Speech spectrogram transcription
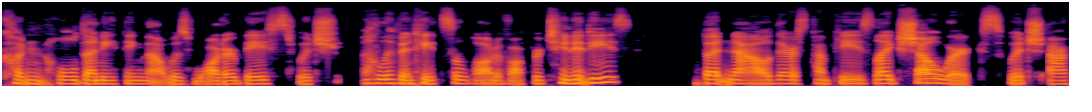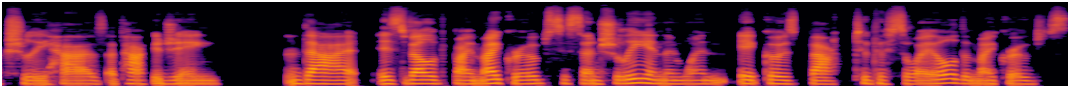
couldn't hold anything that was water based, which eliminates a lot of opportunities. But now there's companies like Shellworks, which actually have a packaging that is developed by microbes essentially. And then when it goes back to the soil, the microbes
